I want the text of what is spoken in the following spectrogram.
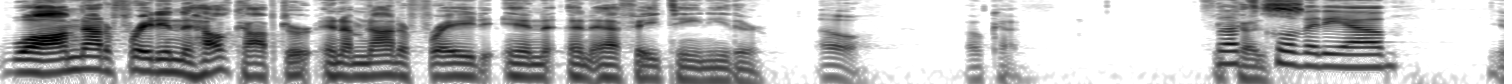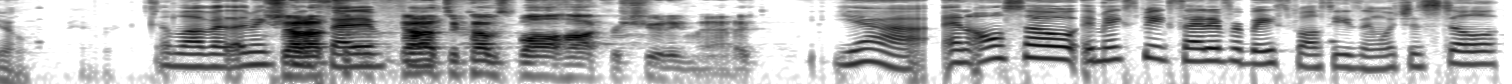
Well, I'm not afraid in the helicopter, and I'm not afraid in an F-18 either. Oh, okay. So that's a cool video. You know, I love it. That makes Shout me out, to, excited. shout out to Cubs ball hawk for shooting that. It- Yeah, and also it makes me excited for baseball season, which is still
